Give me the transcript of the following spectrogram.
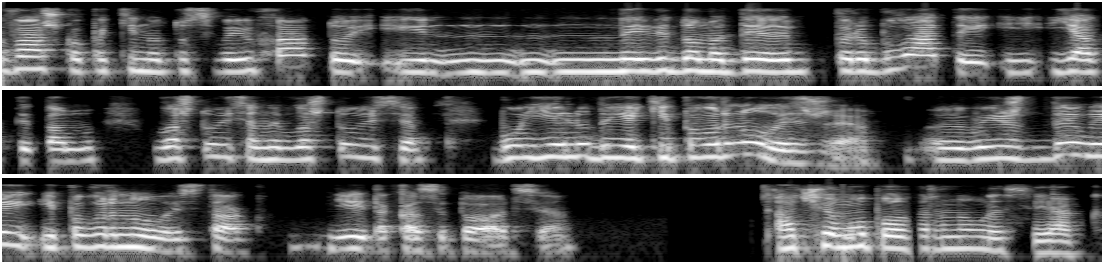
важко покинути свою хату, і невідомо де перебувати, і як ти там влаштуєшся, не влаштуєшся. Бо є люди, які повернулись вже, е, виїздили і повернулись. Так, є така ситуація. А чому повернулися, як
